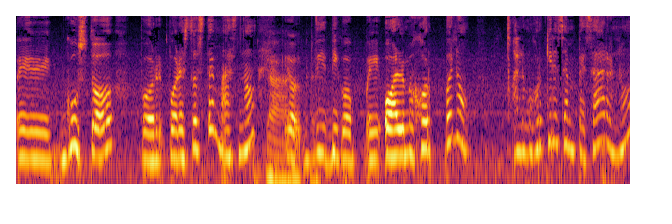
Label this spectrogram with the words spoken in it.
eh, gusto por por estos temas, ¿no? Claro, Yo claro. di- digo, eh, o a lo mejor, bueno, a lo mejor quieres empezar, ¿no?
